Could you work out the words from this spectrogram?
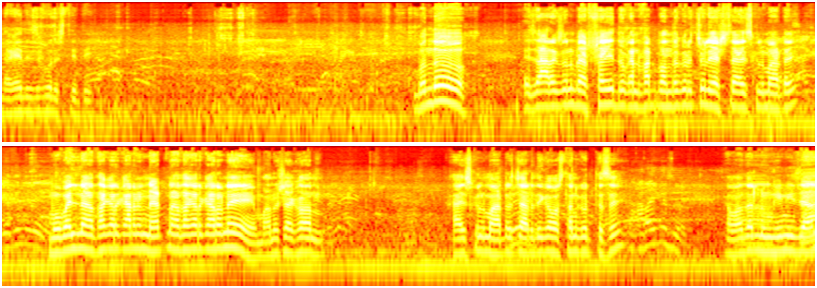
দেখাই দিছি পরিস্থিতি। বন্ধু এই যে আরেকজন ব্যবসায়ী দোকানপাট বন্ধ করে চলে আসছে স্কুল মাঠে। মোবাইল না থাকার কারণে নেট না থাকার কারণে মানুষ এখন হাই স্কুল মাঠের চারিদিকে অবস্থান করতেছে। আমাদের লুঙ্গি মিজান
